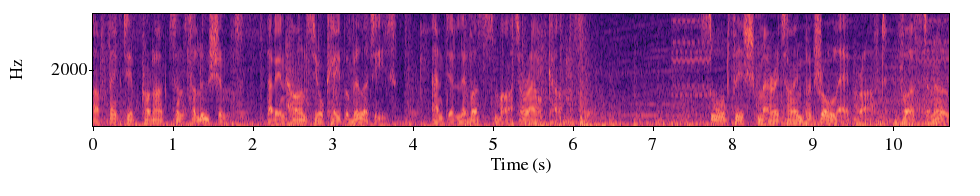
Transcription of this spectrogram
effective products and solutions that enhance your capabilities and deliver smarter outcomes. Swordfish Maritime Patrol Aircraft. First to know,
